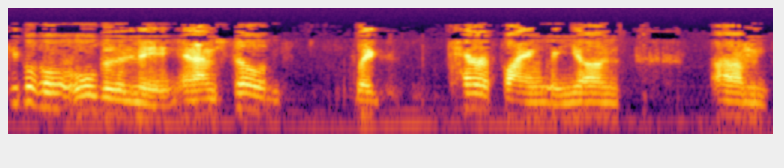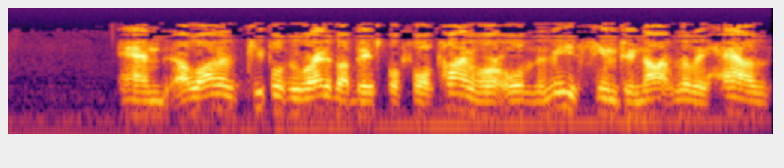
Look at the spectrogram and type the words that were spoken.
people who are older than me, and I'm still like terrifyingly young, um, And a lot of people who write about baseball full time who are older than me seem to not really have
